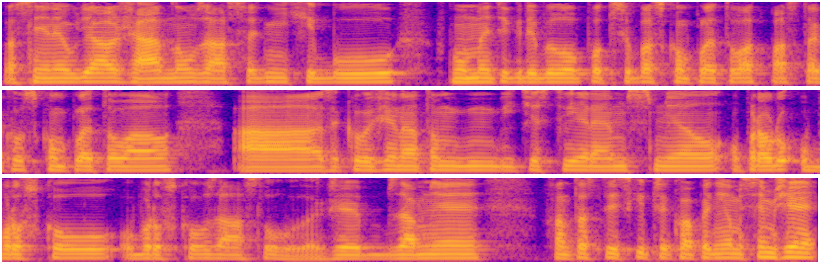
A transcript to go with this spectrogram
vlastně neudělal žádnou zásadní chybu. V momentě, kdy bylo potřeba skompletovat pas, tak ho skompletoval a řekl, že na tom vítězství Rams měl opravdu obrovskou, obrovskou zásluhu. Takže za mě fantastický překvapení. myslím, že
